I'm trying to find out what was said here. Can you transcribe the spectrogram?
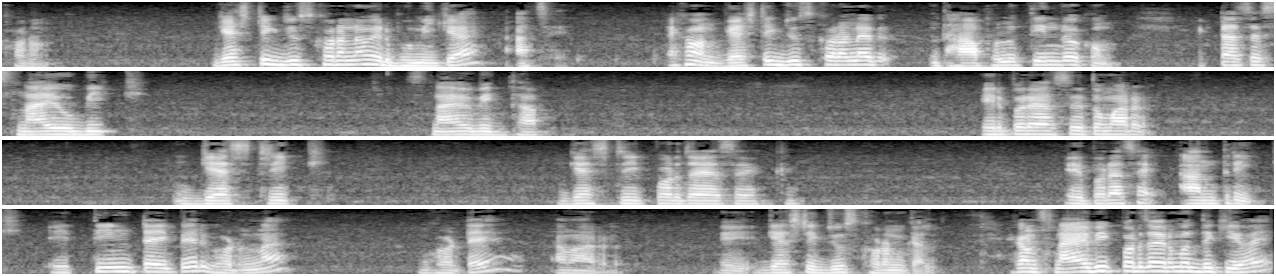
খরণ গ্যাস্ট্রিক জুস খরণেও এর ভূমিকা আছে। এখন গ্যাস্ট্রিক জুস খরণের ধাপ হলো তিন রকম। একটা আছে স্নায়বিক স্নায়বিক ধাপ। এরপরে আছে তোমার গ্যাস্ট্রিক গ্যাস্ট্রিক পর্যায়ে আছে। এরপরে আছে আন্তরিক। এই তিন টাইপের ঘটনা ঘটে আমার এই গ্যাস্ট্রিক জুস ক্ষরণকাল এখন স্নায়বিক পর্যায়ের মধ্যে কি হয়?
